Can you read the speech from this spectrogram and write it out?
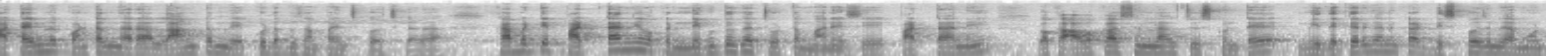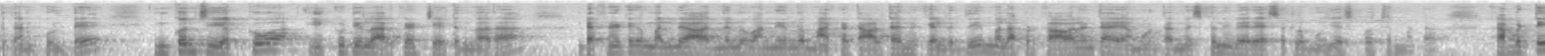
ఆ టైంలో కొంటం ధర లాంగ్ టర్మ్లో ఎక్కువ డబ్బులు సంపాదించుకోవచ్చు కదా. కాబట్టి పట్టాన్ని ఒక నెగిటివ్గా చూడటం మానేసి పట్టాన్ని ఒక అవకాశంలాగా చూసుకుంటే మీ దగ్గర కనుక డిస్పోజల్ అమౌంట్ కనుక్కుంటే ఇంకొంచెం ఎక్కువ ఈక్విటీలో అలకేట్ చేయడం ద్వారా డెఫినెట్గా మళ్ళీ ఆరు నెలలు వన్ ఇయర్లో మార్కెట్ ఆల్ టైంకి వెళ్ళిద్ది. మళ్ళీ అప్పుడు కావాలంటే ఆ అమౌంట్ అమ్మేసుకొని వేరే అసెట్లో మూవ్ చేసుకోవచ్చు. అనమాట కాబట్టి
